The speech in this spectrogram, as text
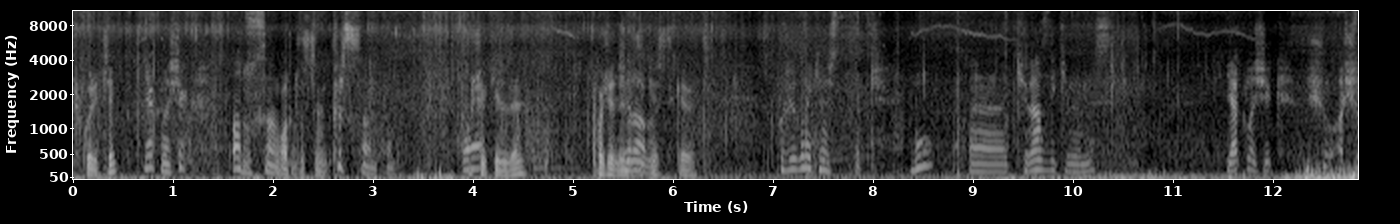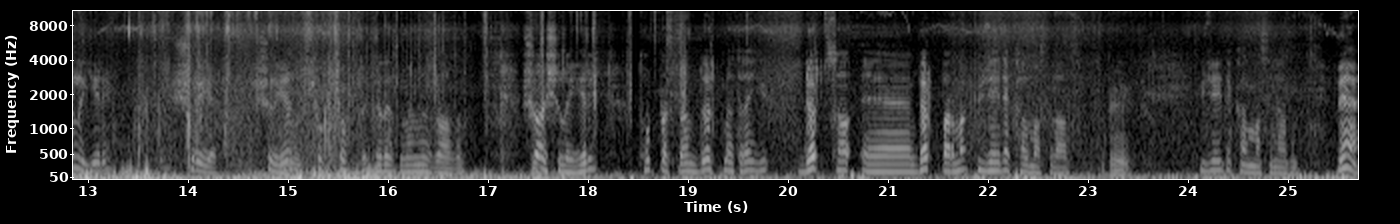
çukur için? Yaklaşık 30 santim. 30 santim. 40 santim. Bu şekilde poşetimizi kestik evet. Poşetini kestik. Bu e, kiraz dikimimiz yaklaşık şu aşılı yeri şuraya şuraya çok çok dikkat etmemiz lazım. Şu aşılı yeri topraktan 4 metre 4 4 parmak yüzeyde kalması lazım. Evet. Yüzeyde kalması lazım. Ve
